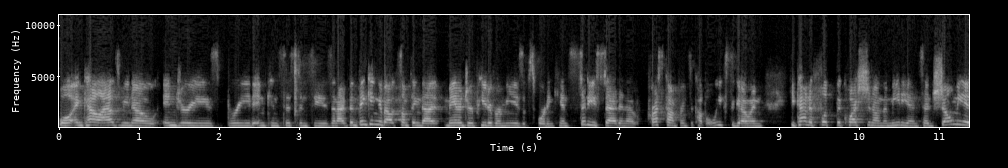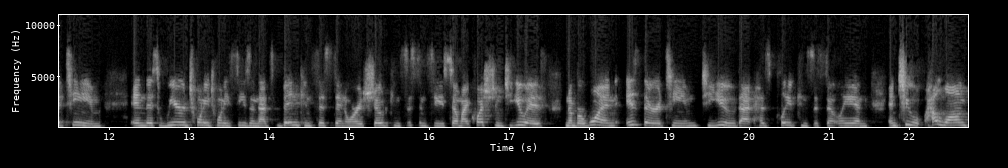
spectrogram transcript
Well, and Cal, as we know, injuries breed inconsistencies. And I've been thinking about something that manager Peter Vermes of Sporting Kansas City said in a press conference a couple weeks ago. And he kind of flipped the question on the media and said, Show me a team in this weird 2020 season that's been consistent or has showed consistency. So my question to you is number one, is there a team to you that has played consistently? And and two, how long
